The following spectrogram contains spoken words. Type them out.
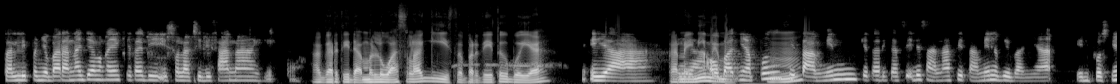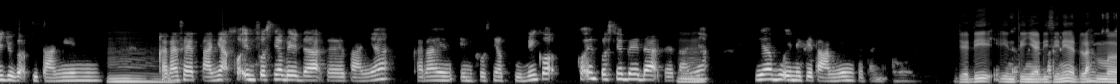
tali penyebaran aja makanya kita diisolasi di sana gitu. agar tidak meluas lagi seperti itu, Bu, ya? Iya, Karena iya. ini memang Obatnya pun mhm. vitamin kita dikasih di sana vitamin lebih banyak, infusnya juga vitamin. Mmm. Karena saya tanya, "Kok infusnya beda?" Saya tanya, "Karena in infusnya kuning kok kok infusnya beda?" Saya Mmm. tanya, "Iya, Bu, ini vitamin," katanya. Oh, Jadi gitu, intinya di sini adalah me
